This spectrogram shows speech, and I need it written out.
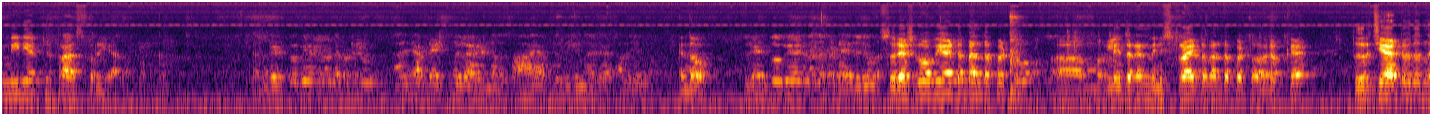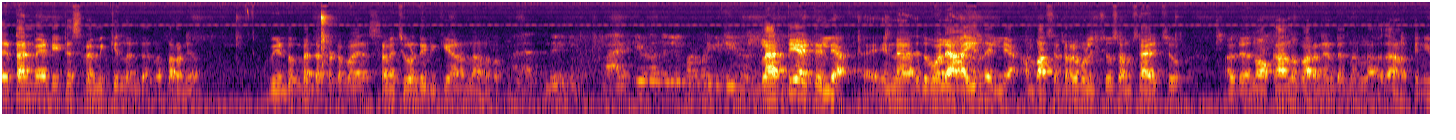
ഇമ്മീഡിയറ്റ് ട്രാൻസ്ഫർ ചെയ്യാം. നമുക്ക് സുരേഷ് ഗോപിയുമായിട്ട് ബന്ധപ്പെട്ടൊരു അതിന്റെ അപ്ഡേറ്റ്സ് എന്തെങ്കിലും അത് സഹായം അഭ്യർത്ഥിക്കുന്നതൊക്കെ അറിയുന്നു എന്തോ? സുരേഷ് ഗോപിയായിട്ട് ബന്ധപ്പെട്ടു മുരളീധരൻ മിനിസ്റ്ററായിട്ട് ബന്ധപ്പെട്ടു. അവരൊക്കെ തീർച്ചയായിട്ടും ഇത് നീട്ടാൻ വേണ്ടിയിട്ട് ശ്രമിക്കുന്നുണ്ട് എന്ന് പറഞ്ഞു. വീണ്ടും ബന്ധപ്പെട്ടപ്പോൾ ശ്രമിച്ചുകൊണ്ടിരിക്കുകയാണെന്നാണ് പറഞ്ഞത്. ക്ലാരിറ്റി ആയിട്ടില്ല. ഇന്ന ഇതുപോലെ ആയിന്നില്ല. അംബാസഡറെ വിളിച്ചു സംസാരിച്ചു. അവർ നോക്കാന്ന് പറഞ്ഞിട്ടുണ്ട് എന്നുള്ള ഇതാണ്. പിന്നെ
